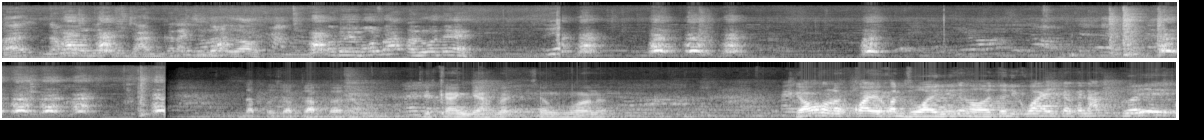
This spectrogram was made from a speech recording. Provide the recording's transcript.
đấy, nóng luôn đấy không tràn cái này chỉ đợi rồi có về bốn bát là luôn đi đập dập dập rồi. Thịt canh đẹp đấy trông ngon đó kéo con lại quay con ruồi như thế hồi tôi đi quay cho cái đám cưới ấy,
